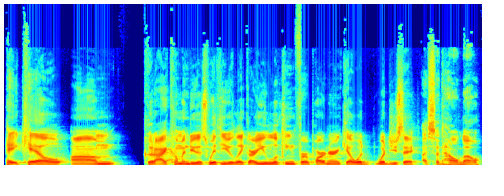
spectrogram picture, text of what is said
"Hey, Kale, um, could I come and do this with you? Like, are you looking for a partner?" And Kale, what what did you say? I said, "Hell no."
